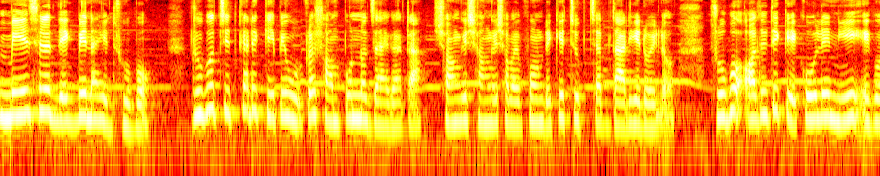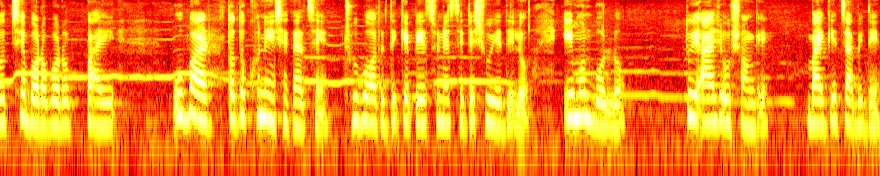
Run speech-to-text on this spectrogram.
মেয়ে ছেলে দেখবে না এই ধ্রুব। ধ্রুব চিৎকারে কেঁপে উঠল সম্পূর্ণ জায়গাটা। সঙ্গে সঙ্গে সবাই ফোন রেখে চুপচাপ দাঁড়িয়ে রইল। ধ্রুব অদিতিকে কোলে নিয়ে এগোচ্ছে বড় বড় পায়ে। উবার ততক্ষণে এসে গেছে। ধ্রুব অদিতিকে পেছনের সিটে শুয়ে দিল। ইমন বলল, তুই আয় ওর সঙ্গে। বাইকে চাবি দে।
